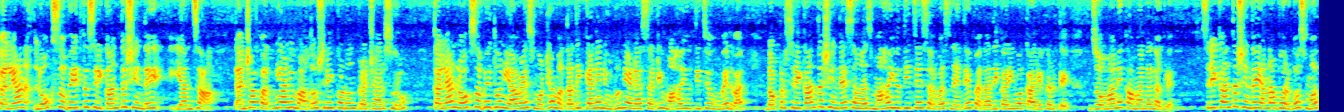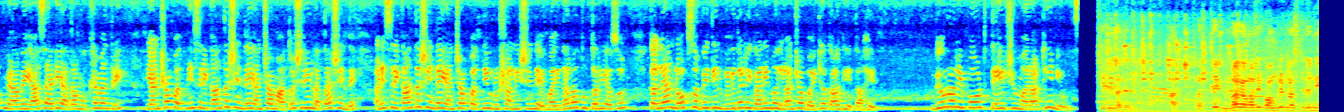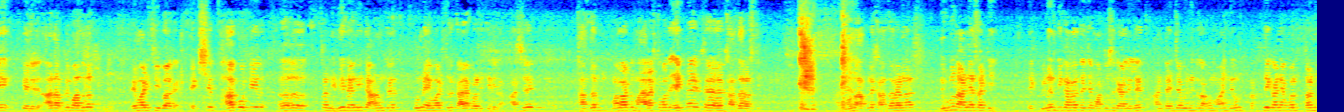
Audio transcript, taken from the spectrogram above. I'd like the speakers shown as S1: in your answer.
S1: कल्याण लोकसभेत श्रीकांत शिंदे यांचा त्यांच्या पत्नी आणि मातोश्रीकडून प्रचार सुरू. कल्याण लोकसभेतून यावेळेस मोठ्या मताधिक्याने निवडून येण्यासाठी महायुतीचे उमेदवार डॉक्टर श्रीकांत शिंदे सहज महायुतीचे सर्वच नेते पदाधिकारी व कार्यकर्ते जोमाने कामाला लागले. श्रीकांत शिंदे यांना भरघोस मत मिळावे यासाठी आता मुख्यमंत्री यांच्या पत्नी श्रीकांत शिंदे यांच्या मातोश्री लता शिंदे आणि श्रीकांत शिंदे यांच्या पत्नी वृषाली शिंदे मैदानात उतरली असून कल्याण लोकसभेतील विविध ठिकाणी महिलांच्या बैठका घेत आहेत. ब्युरो रिपोर्ट तेज मराठी न्यूज.
S2: केलेला त्यांनी आज प्रत्येक विभागामध्ये कॉन्क्रीट रस्ते त्यांनी केलेले आज आपल्या बाजूला एम आय डी विभाग आहे. एकशे दहा कोटी चा निधी त्यांनी ते आणून ते पूर्ण एम आय डी कायापालट केलेला असे खासदार मला वाटतं महाराष्ट्रामध्ये एकमेव खासदार असतील. आणि म्हणून आपल्या खासदारांना निवडून आणण्यासाठी एक विनंती करायला त्यांच्या मातोश्री आलेले आहेत. आणि त्यांच्या विनंतीला आपण मान देऊन प्रत्येकाने आपण तण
